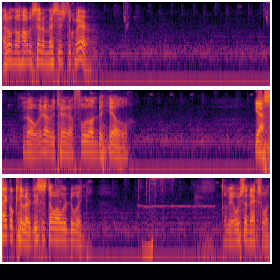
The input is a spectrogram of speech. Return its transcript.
I don't know how to send a message to Claire. No, we're not returning a fool on the hill. Yeah, Psycho Killer. This is the one we're doing. Okay, where's the next one?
